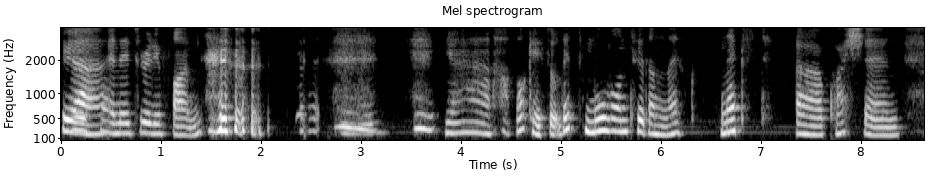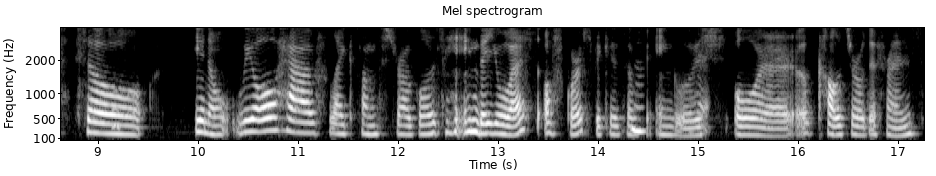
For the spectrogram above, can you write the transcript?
yeah, and it's really fun. yeah. Okay, so let's move on to the next next uh, question. So you know, we all have like some struggles in the US, of course, because of mm-hmm. English or cultural difference.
